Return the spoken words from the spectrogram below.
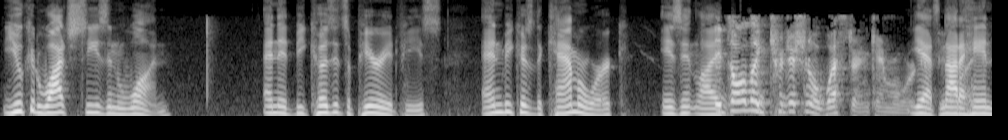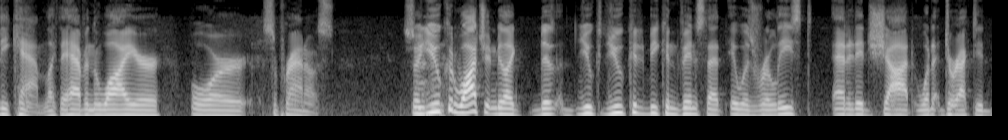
you could watch season one, and it because it's a period piece, and because the camera work isn't like It's all like traditional Western camera work. Yeah, it's not a handy cam like they have in The Wire or Sopranos. So Mm-hmm. you could watch it and be like, this, you you could be convinced that it was released, edited, shot, what directed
